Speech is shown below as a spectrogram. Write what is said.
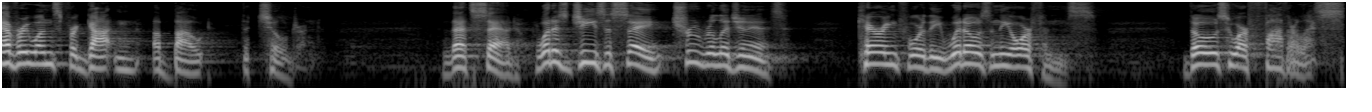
Everyone's forgotten about the children. That's sad. What does Jesus say true religion is? Caring for the widows and the orphans, those who are fatherless.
